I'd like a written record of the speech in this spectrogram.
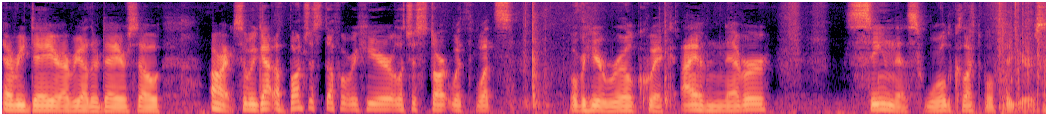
every day or every other day or so. All right, so we've got a bunch of stuff over here. Let's just start with what's over here real quick. I have never seen this World Collectible Figures.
